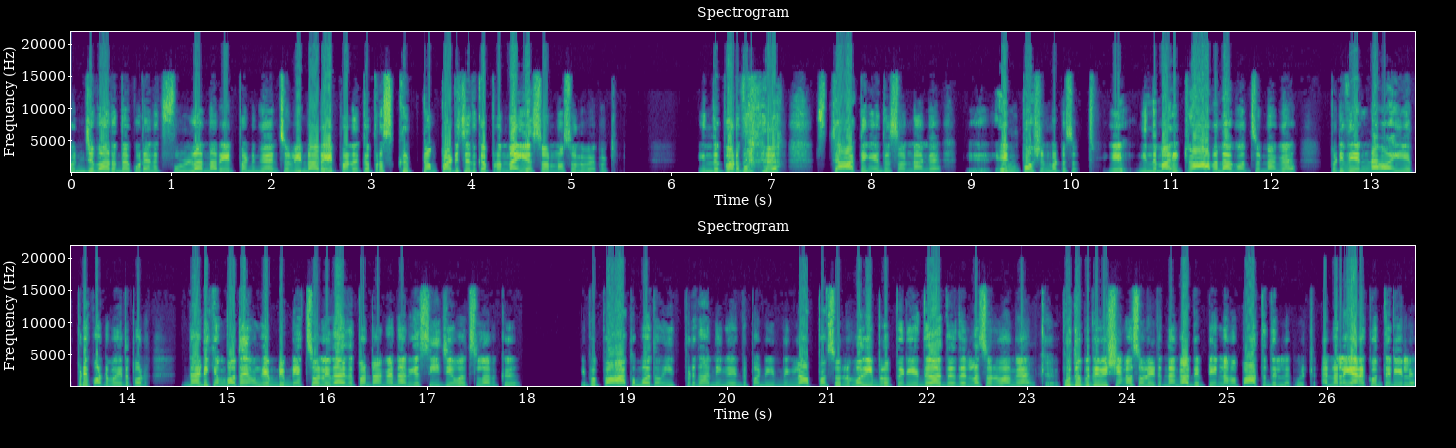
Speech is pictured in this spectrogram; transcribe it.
கொஞ்சமா இருந்தா கூட எனக்கு ஃபுல்லா நரேட் பண்ணுங்கன்னு சொல்லி நரேட் பண்ணதுக்கு அப்புறம் ஸ்கிரிப்டும் படிச்சதுக்கு அப்புறம் தான் எஸ் நான் சொல்லுவேன். இந்த படத்துல ஸ்டார்டிங் இது சொன்னாங்க என் போர்ஷன் மட்டும் இந்த மாதிரி டிராவல் ஆகும்னு சொன்னாங்க. பட் இது என்ன எப்படி கொண்டு போய் இது பண்ண நடிக்கும் போது இவங்க இப்படி இப்படின்னு சொல்லி தான் இது பண்றாங்க. நிறைய சிஜி ஒர்க்ஸ் எல்லாம் இருக்கு. இப்ப பார்க்கும்போதும் இப்படிதான் நீங்க இது பண்ணிருந்தீங்களா அப்ப சொல்லும்போது இவ்வளவு பெரிய இது அது இதெல்லாம் சொல்லுவாங்க. புது புது விஷயங்கள் சொல்லிட்டு இருந்தாங்க. அது எப்படின்னு நம்ம பார்த்தது இல்ல அதனால எனக்கும் தெரியல.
